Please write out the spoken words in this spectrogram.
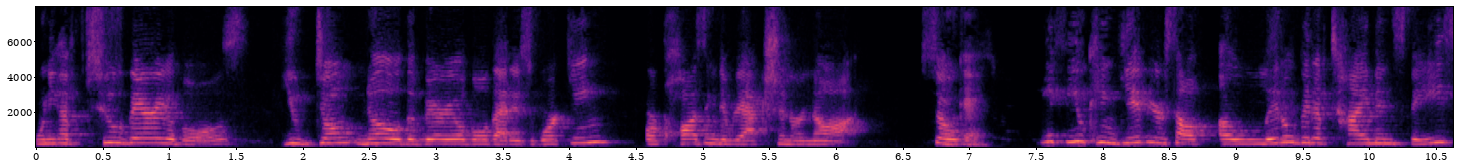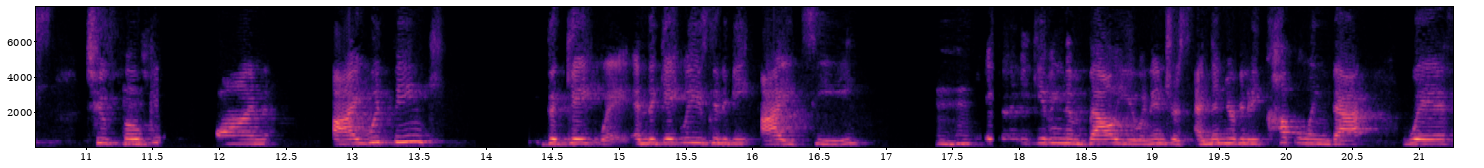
When you have two variables, you don't know the variable that is working or causing the reaction or not. So okay. if you can give yourself a little bit of time and space to mm-hmm. focus mm-hmm. on, I would think the gateway, and the gateway is going to be IT. Mm-hmm. It's going to be giving them value and interest, and then you're going to be coupling that with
